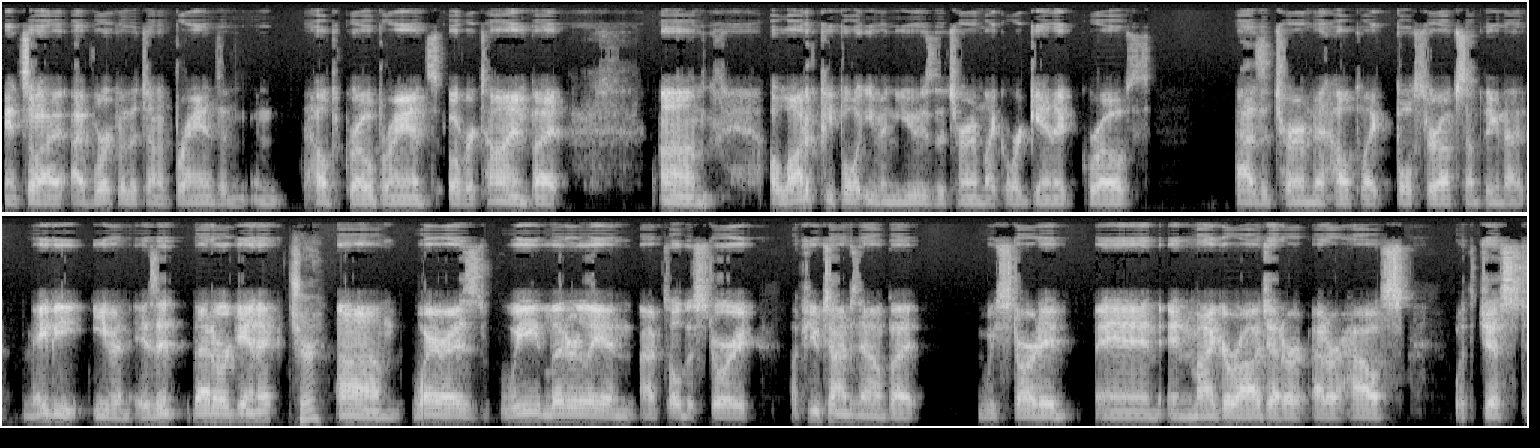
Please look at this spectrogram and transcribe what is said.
and so I, have worked with a ton of brands and, and helped grow brands over time. But um, a lot of people even use the term like organic growth as a term to help like bolster up something that maybe even isn't that organic. Sure. Um, whereas we literally, and I've told this story a few times now, but we started in in my garage at our at our house with just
